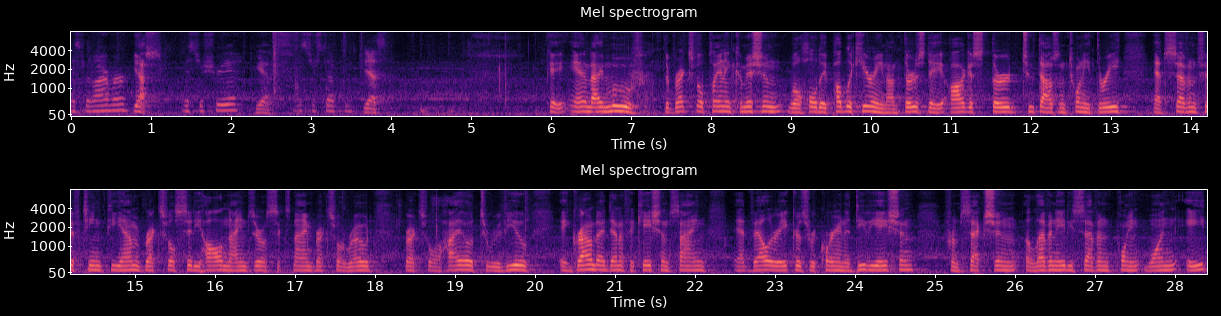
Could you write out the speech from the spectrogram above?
Mr. Larmer? yes. Mr. Shrea? Yes. Mr. Stuckey? Yes. Okay, and I move the Brecksville Planning Commission will hold a public hearing on Thursday, August 3rd, 2023, at 7:15 PM, Brecksville City Hall, 9069 Brecksville Road, Brecksville, Ohio, to review a ground identification sign at Valor Acres requiring a deviation from Section 1187.18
